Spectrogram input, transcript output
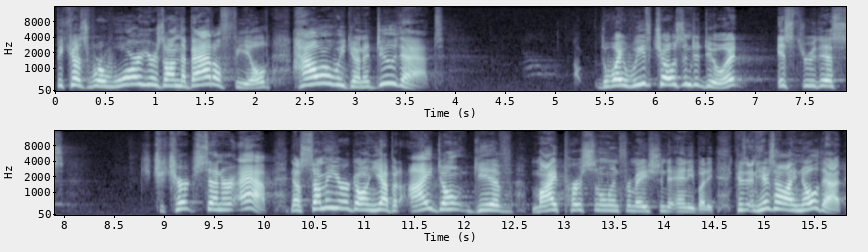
because we're warriors on the battlefield how are we going to do that? The way we've chosen to do it is through this Church Center app. Now, some of you are going, yeah, but I don't give my personal information to anybody. Because, and here's how I know that.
